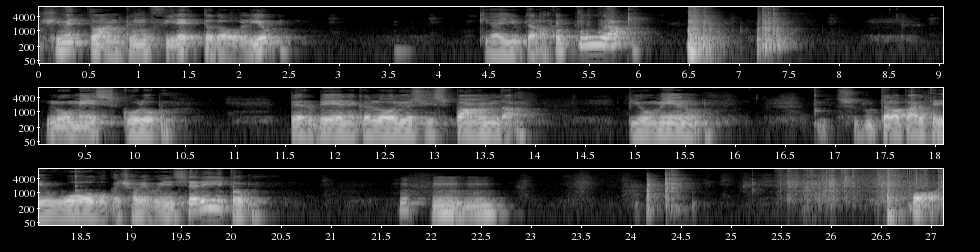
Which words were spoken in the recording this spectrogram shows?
ci metto anche un filetto d'olio che aiuta la cottura. Lo mescolo per bene che l'olio si spanda più o meno su tutta la parte di uovo che ci avevo inserito. Mm -hmm. poi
